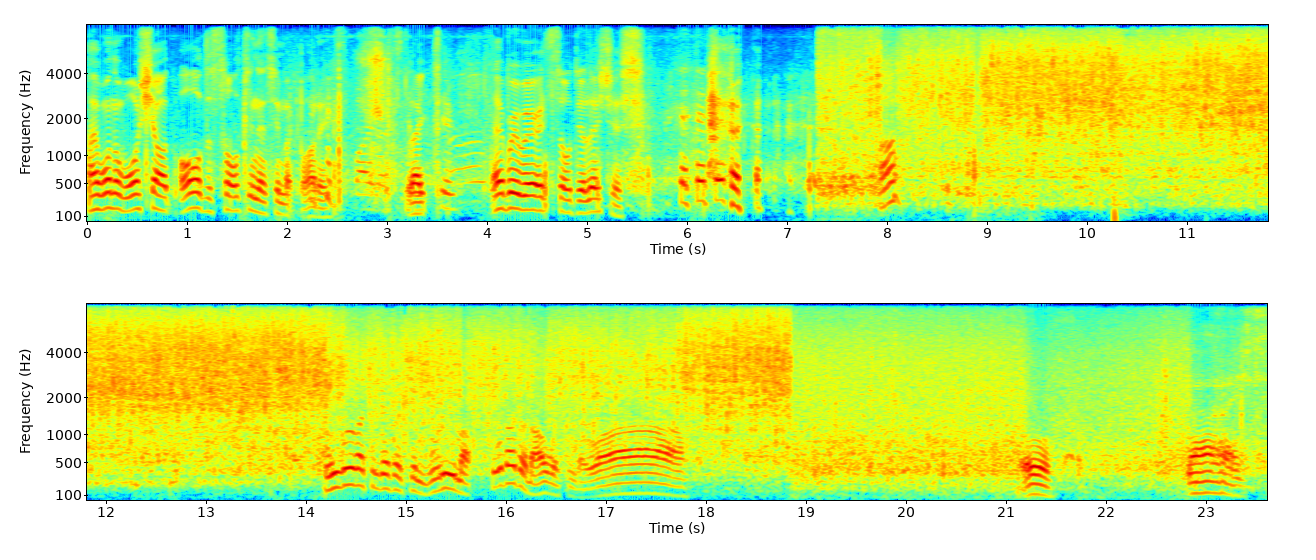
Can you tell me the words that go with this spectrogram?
I want to wash out all the saltiness in my body. Like everywhere, it's so delicious. 아? 동굴 같은 데서 지금 물이 막 쏟아져 나오고 있습니다. 와. 오. Nice.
